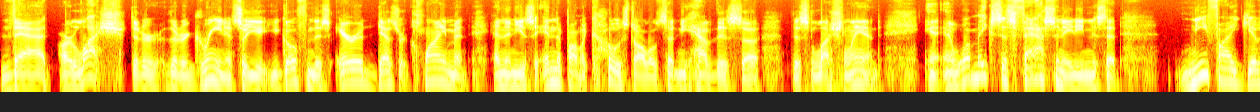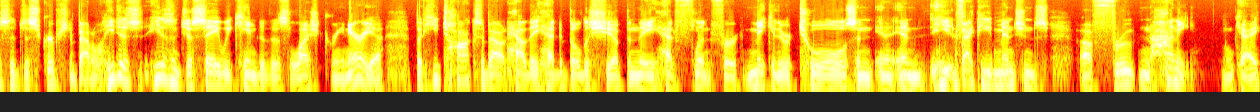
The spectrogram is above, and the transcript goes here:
that are lush, that are that are green. And so you, you go from this arid desert climate, and then you end up on the coast. All of a sudden, you have this uh, this lush land. And, and what makes this fascinating is that Nephi gives a description about it. Well, he just he doesn't just say we came to this lush green area, but he talks about how they had to build a ship and they had flint for making their tools, and and, and he in fact he mentions uh, fruit and honey. Okay,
